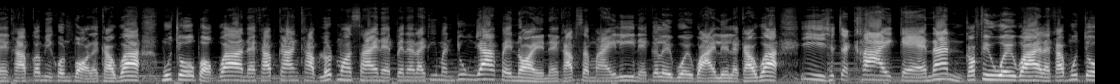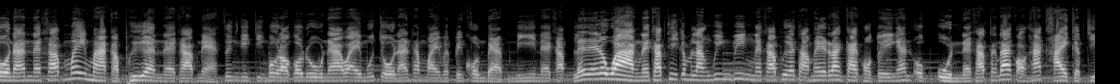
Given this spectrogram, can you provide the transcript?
นะครับก็มีคนบอกแหละครับว่ามุโจบอกว่านะครับการขับรถมอเตอร์ไซค์เนี่ยเป็นอะไรที่มันยุ่งยากไปหน่อยนะครับสไมลี่เนี่ยก็เลยโวยวายเลยแหละครับว่าอีฉันจะฆ่าไอ้แก่นั่นก็ฟิลโวยวายแหละครับมุโจนั้นนะครับไม่มากับเพื่อนนะครับเนี่ยซึ่งจริงๆ พวกเราก็รู้นะว่าไอ้มุโจนั้นทำไมมันเป็นคนแบบนี้นะครับและในระหว่างนะครับที่กำลังวิ่งวิ่งนะครับเพื่อทำให้ร่างกายของตัวเองนั้นอบอุ่นนะครับทางด้านของฮักไคกับจี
